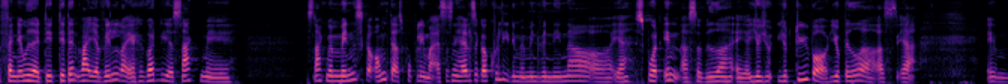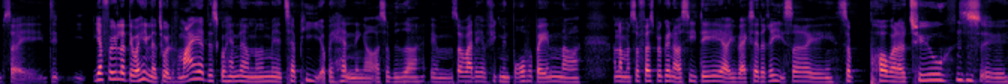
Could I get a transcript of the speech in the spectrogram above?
fandt jeg ud af, at det, det er den vej, jeg vil, og jeg kan godt lide at snakke med, snakke med mennesker om deres problemer. Altså sådan, jeg har altid godt kunne lide det med mine veninder, og ja, spurgt ind og så videre. Øh, jo, jo, jo dybere, jo bedre. Altså, ja. Øhm, så øh, det, jeg føler, at det var helt naturligt for mig, at det skulle handle om noget med terapi og behandlinger og så videre. Øhm, så var det, at jeg fik min bror på banen, og, og når man så først begynder at sige det og iværksætteri, så, øh, så popper der 20 øh,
